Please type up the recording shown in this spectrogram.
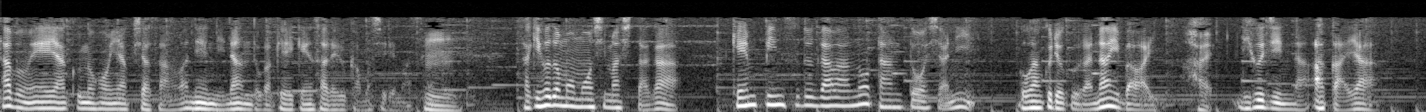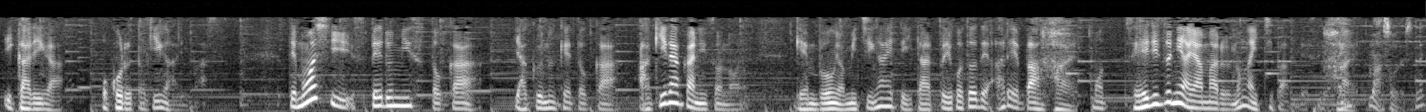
多分英訳の翻訳者さんは年に何度か経験されるかもしれません、うん、先ほども申しましたが検品する側の担当者に語学力がない場合、はい、理不尽な赤や怒りが起こる時があります。でもしスペルミスとか役抜けとか明らかにその原文を見違えていたということであれば、はい、もう誠実に謝るのが一番ですよね。はい、まあそうですね。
